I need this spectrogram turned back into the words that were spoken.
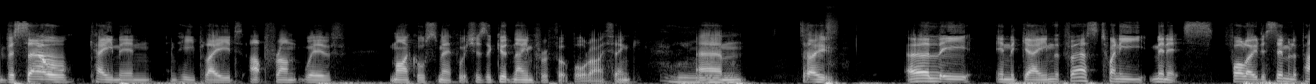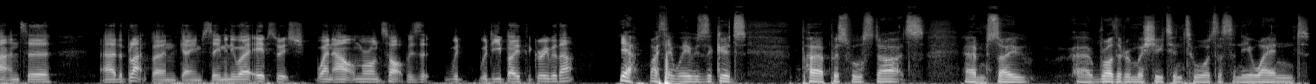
Vassell came in and he played up front with Michael Smith, which is a good name for a footballer, I think. Mm. Um, so early in the game, the first 20 minutes followed a similar pattern to uh, the Blackburn game, seemingly, where Ipswich went out and were on top. Is it? Would Would you both agree with that? Yeah, I think it was a good, purposeful start. Um, so uh, Rotherham were shooting towards us in the away end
